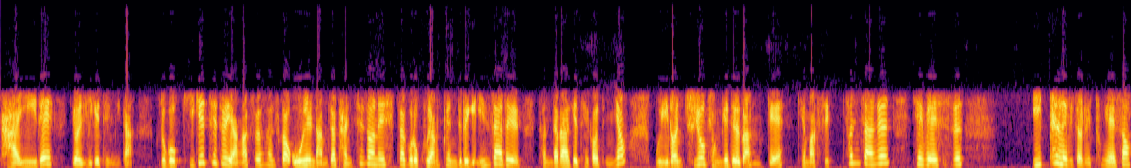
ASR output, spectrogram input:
4일에 열리게 됩니다. 그리고 기계 체조 양학선 선수가 5일 남자 단체전을 시작으로 고향 팬들에게 인사를 전달하게 되거든요. 뭐 이런 주요 경기들과 함께 개막식 현장은 KBS 이 텔레비전을 통해서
